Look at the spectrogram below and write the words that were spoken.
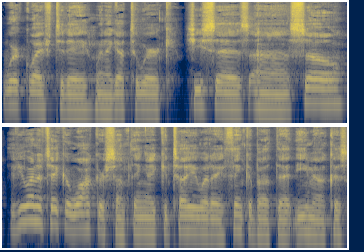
work wife today, when I got to work, she says, uh, "So if you want to take a walk or something, I could tell you what I think about that email because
